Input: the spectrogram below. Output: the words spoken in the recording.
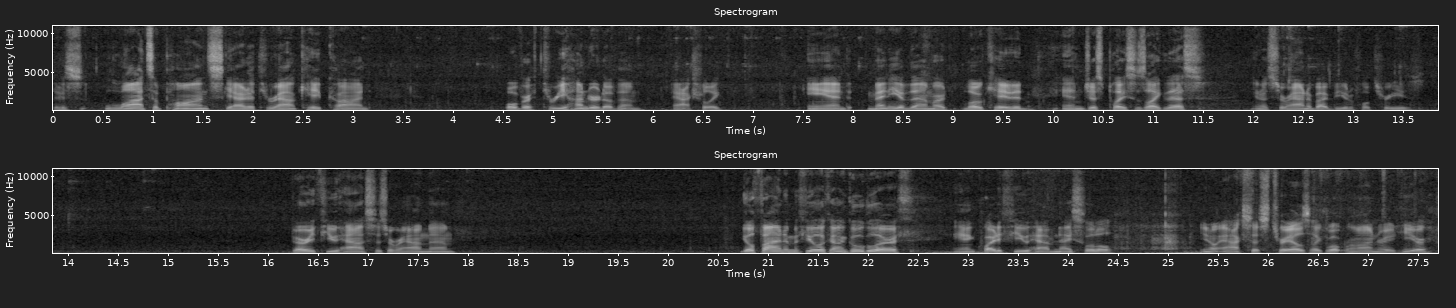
There's lots of ponds scattered throughout Cape Cod, over 300 of them actually, and many of them are located in just places like this, you know, surrounded by beautiful trees. Very few houses around them. You'll find them if you look on Google Earth, and quite a few have nice little, you know, access trails like what we're on right here.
